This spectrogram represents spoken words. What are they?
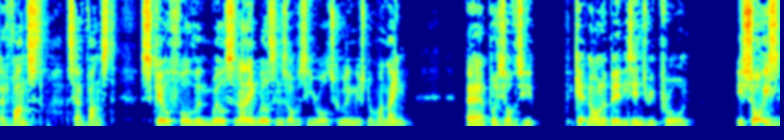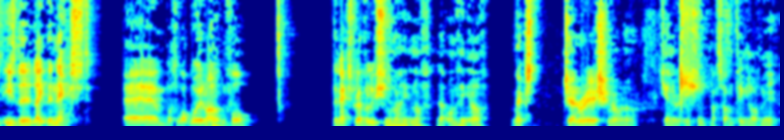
advanced. I say advanced, skillful than Wilson. I think Wilson's obviously your old school English number nine, uh, but he's obviously getting on a bit. He's injury prone. He's sort. He's he's the like the next. Um, what what word am I looking for? The next revolution. Am I thinking of? Is that what I'm thinking of? Next generation or whatever. Generation. That's what I'm thinking of, mate.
